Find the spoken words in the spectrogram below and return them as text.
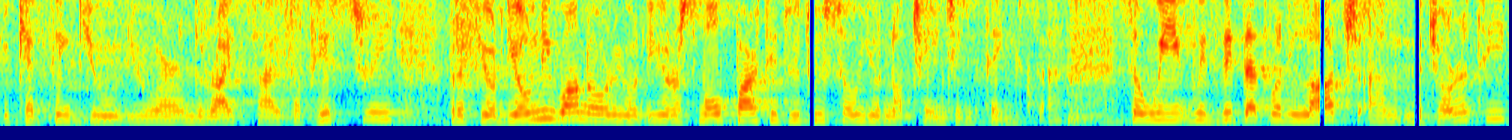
you can think you, you are on the right side of history, but if you're the only one or you're, you're a small party to do so, you're not changing things. so we, we did that with a large um, majority.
